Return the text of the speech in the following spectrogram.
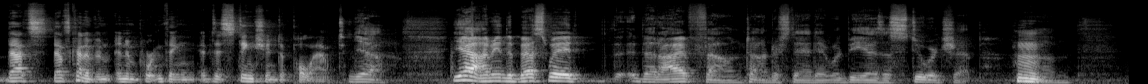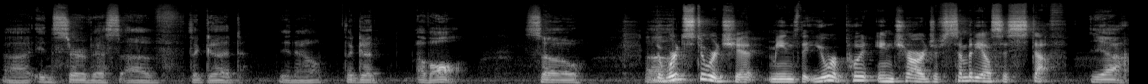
that's that's kind of an, an important thing, a distinction to pull out. yeah, yeah. I mean, the best way th- that I've found to understand it would be as a stewardship, um, uh, in service of the good. You know, the good of all. So The word stewardship means that you are put in charge of somebody else's stuff yeah,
